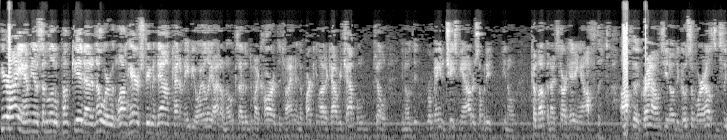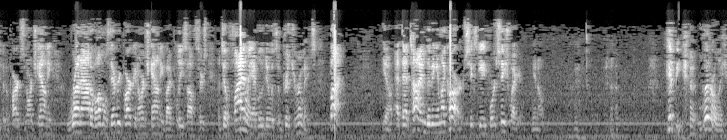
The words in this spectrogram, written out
here I am, you know, some little punk kid out of nowhere with long hair streaming down, kind of maybe oily, I don't know, because I lived in my car at the time in the parking lot of Calvary Chapel until, you know, Romaine had chased me out or somebody, you know, come up and I'd start heading off the off the grounds, you know, to go somewhere else and sleep in the parks in Orange County, run out of almost every park in Orange County by police officers until finally I moved in with some Christian roommates. But, you know, at that time, living in my car, 68 Ford station wagon, you know. hippie, literally.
